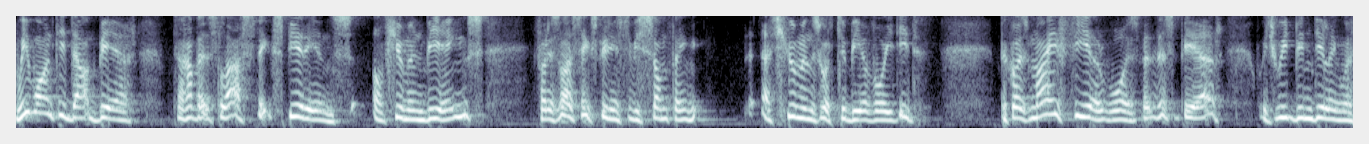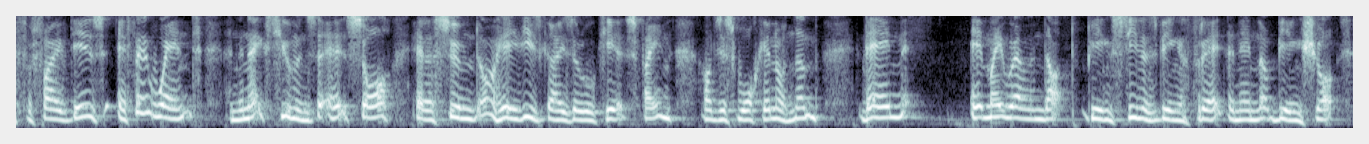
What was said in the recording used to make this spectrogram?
We wanted that bear to have its last experience of human beings, for its last experience to be something as humans were to be avoided. Because my fear was that this bear, which we'd been dealing with for five days, if it went and the next humans that it saw, it assumed, oh, hey, these guys are okay, it's fine, I'll just walk in on them, then it might well end up being seen as being a threat and end up being shot.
